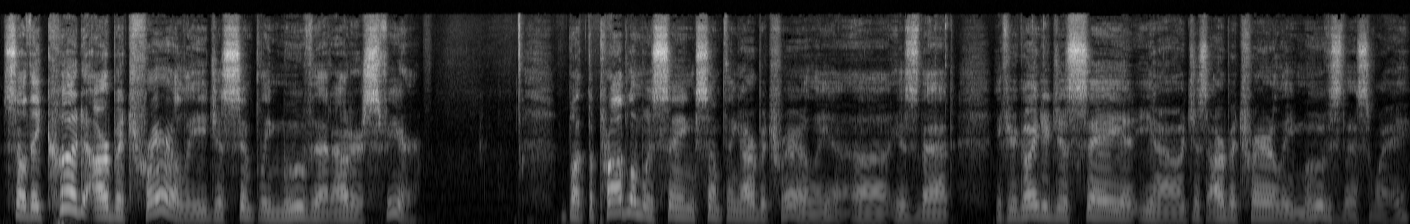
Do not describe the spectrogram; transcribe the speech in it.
so they could arbitrarily just simply move that outer sphere. But the problem with saying something arbitrarily uh, is that if you're going to just say it, you know, it just arbitrarily moves this way,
